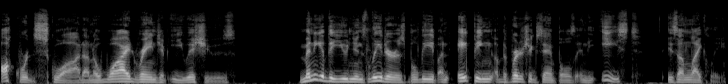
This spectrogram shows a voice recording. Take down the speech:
awkward squad on a wide range of EU issues, Many of the union's leaders believe an aping of the British examples in the East is unlikely.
